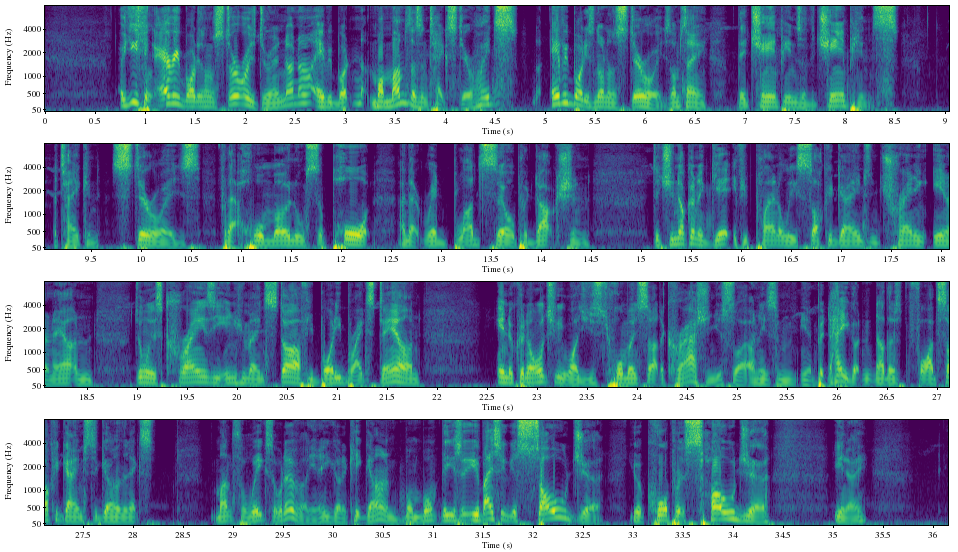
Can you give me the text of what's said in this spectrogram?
You think everybody's on steroids doing? No, no, not everybody. No, my mum doesn't take steroids. Everybody's not on steroids. I'm saying the champions of the champions are taking steroids for that hormonal support and that red blood cell production that you're not going to get if you plan all these soccer games and training in and out and doing all this crazy inhumane stuff. Your body breaks down endocrinologically wise, Your hormones start to crash, and you're just like, I need some, you know. But hey, you got another five soccer games to go in the next month or weeks or whatever. You know, you got to keep going. Boom, boom. You're basically a soldier. You're a corporate soldier. You know,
